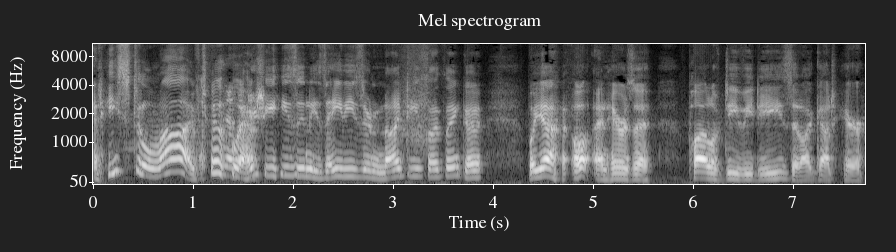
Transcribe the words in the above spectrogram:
And he's still alive, too. Actually, he's in his 80s or 90s, I think. Uh, but yeah, oh, and here's a pile of DVDs that I got here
